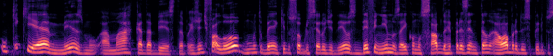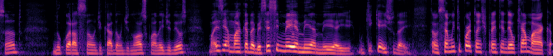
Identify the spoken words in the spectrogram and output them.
O que, que é mesmo a marca da besta? Porque a gente falou muito bem aqui sobre o selo de Deus, definimos aí como sábado representando a obra do Espírito Santo, no coração de cada um de nós com a lei de Deus. Mas e a marca da besta? Esse 666 aí, o que, que é isso daí? Então, isso é muito importante para entender o que é a marca.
